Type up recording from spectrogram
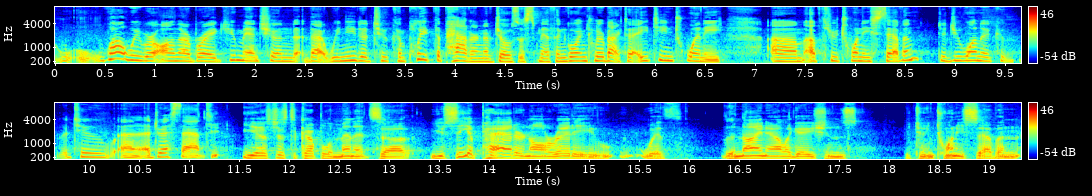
while we were on our break, you mentioned that we needed to complete the pattern of Joseph Smith and going clear back to 1820 um, up through 27. Did you want to, to uh, address that? Yes, just a couple of minutes. Uh, you see a pattern already with the nine allegations between 27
